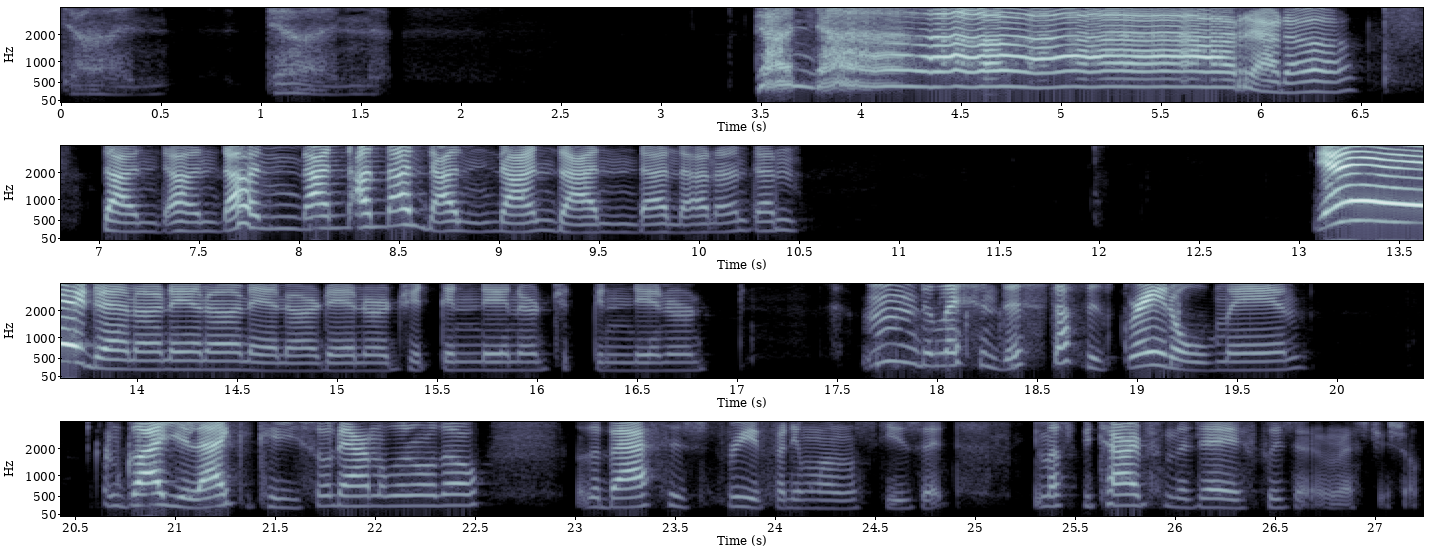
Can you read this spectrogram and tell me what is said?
dun, dun. Dun dun da, da. Dun dun dun dun dun dun dun dun dun dun dun dun dun. Yay! Dinner, dinner, dinner, dinner, chicken dinner, chicken dinner. Mmm, delicious. This stuff is great, old man. I'm glad you like it. Can you slow down a little, though? The bath is free if anyone wants to use it. You must be tired from the day. Please don't rest yourself.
